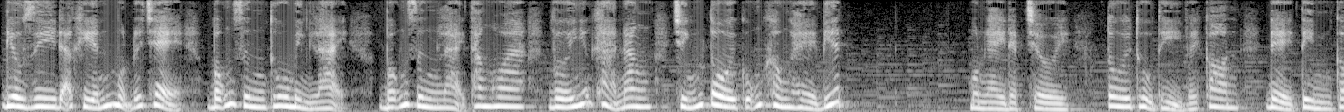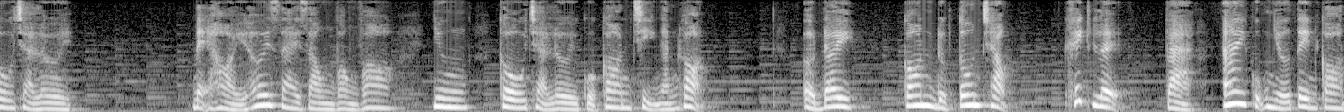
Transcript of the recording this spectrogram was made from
điều gì đã khiến một đứa trẻ bỗng dưng thu mình lại, bỗng dừng lại thăng hoa với những khả năng chính tôi cũng không hề biết. Một ngày đẹp trời, tôi thủ thỉ với con để tìm câu trả lời. Mẹ hỏi hơi dài dòng vòng vo, nhưng câu trả lời của con chỉ ngắn gọn. Ở đây, con được tôn trọng, khích lệ và ai cũng nhớ tên con.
